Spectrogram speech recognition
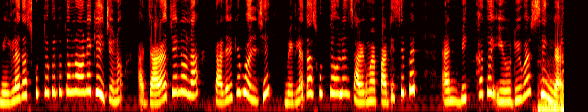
মেঘলা দাসগুপ্তকে তো তোমরা অনেকেই চেনো। আর যারা চেনো না, তাদেরকে বলছি, মেঘলা দাসগুপ্ত হলেন সারেগামার পার্টিসিপেট অ্যান্ড বিখ্যাত ইউটিউবার সিঙ্গার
